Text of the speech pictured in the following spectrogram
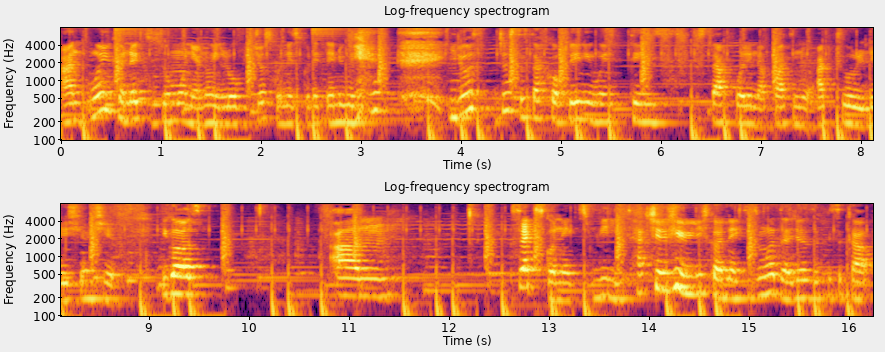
And when you connect to someone you're not in love, you just connect, connect anyway. you don't just start complaining when things start falling apart in your actual relationship because um sex connects really. It actually really connects. It's more than just the physical.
